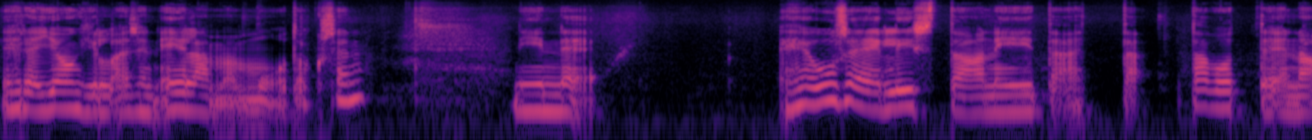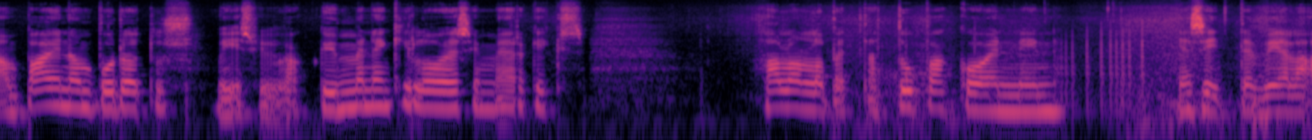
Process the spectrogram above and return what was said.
tehdä jonkinlaisen elämänmuutoksen, niin he usein listaa niitä, että tavoitteena on painonpudotus 5-10 kiloa esimerkiksi. Haluan lopettaa tupakoinnin ja sitten vielä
